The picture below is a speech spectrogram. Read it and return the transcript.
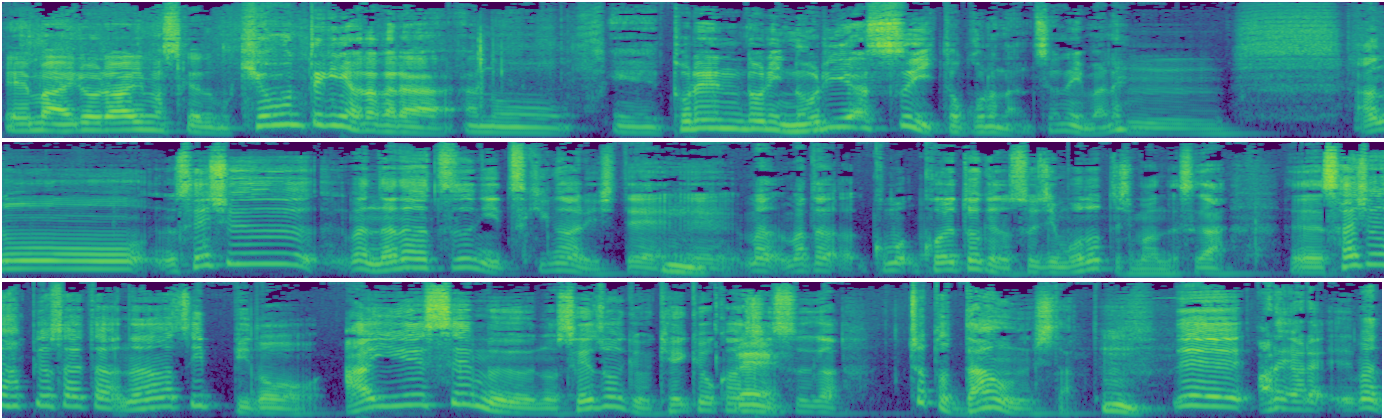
えー、まあいろいろありますけれども、基本的にはだから、あの、えー、トレンドに乗りやすいところなんですよね、今ね。うんあのー、先週、まあ、7月に月替わりして、うん、えー、まあ、また雇用統計の数字に戻ってしまうんですが、えー、最初に発表された7月1日の ISM の製造業景況監視数が、ちょっとダウンした。うん、で、あれあれ、まあ、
